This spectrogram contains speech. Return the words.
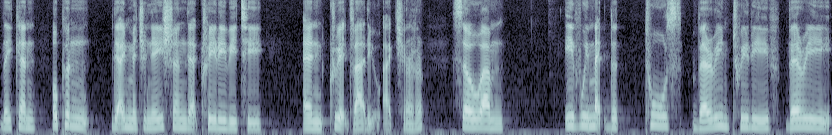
they can open their imagination, their creativity, and create value, actually. So um, if we make the tools very intuitive, very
